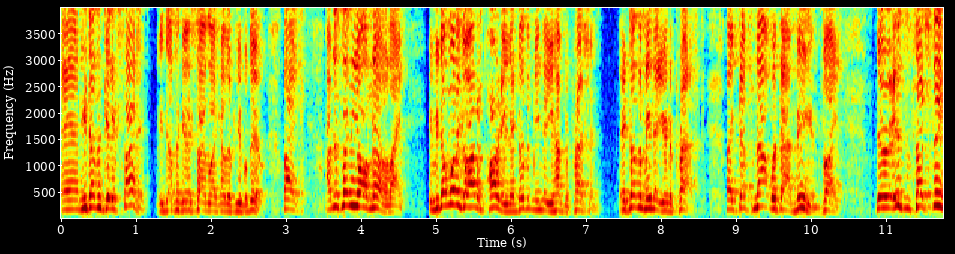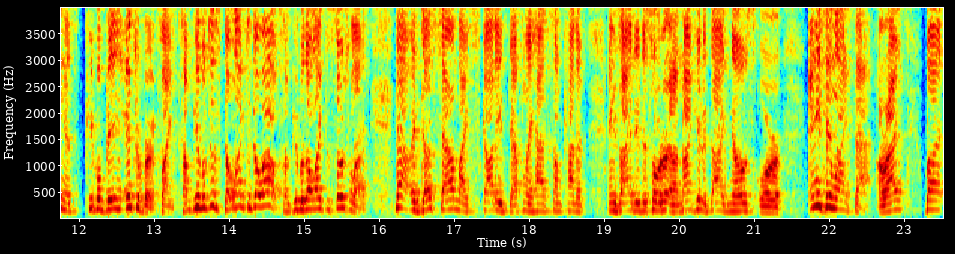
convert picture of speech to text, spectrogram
and he doesn't get excited. He doesn't get excited like other people do. Like, I'm just letting you all know, like, if you don't wanna go out and party, that doesn't mean that you have depression. It doesn't mean that you're depressed. Like, that's not what that means. Like, there is such thing as people being introverts. Like, some people just don't like to go out. Some people don't like to socialize. Now, it does sound like Scotty definitely has some kind of anxiety disorder, and I'm not here to diagnose or anything like that, all right? But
